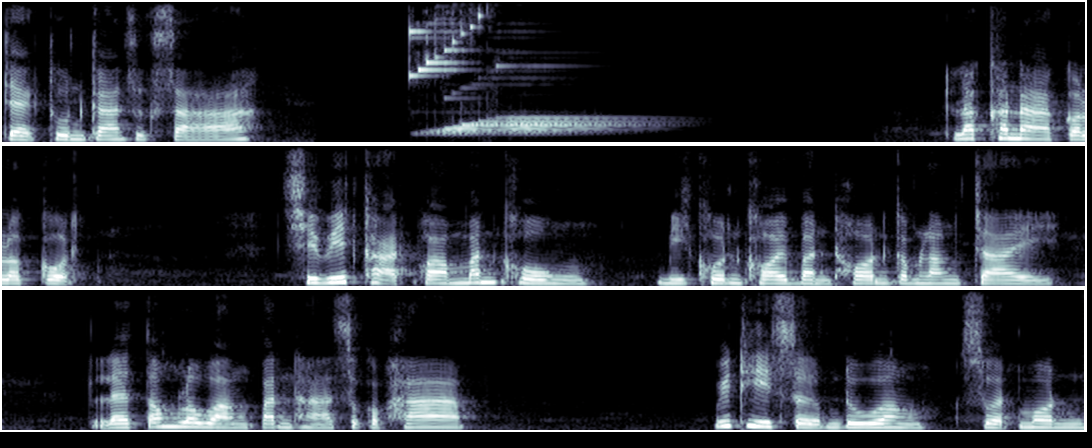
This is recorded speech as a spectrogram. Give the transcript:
แจกทุนการศึกษา ลัคนากรกฎ ชีวิตขาดความมั่นคง มีคนคอยบั่นทอนกำลังใจ และต้องระวังปัญหาสุขภาพ วิธีเสริมดวง สวดมนต์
